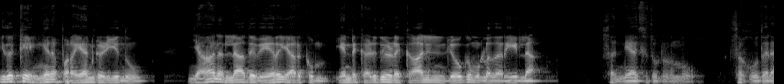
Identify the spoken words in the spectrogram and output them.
ഇതൊക്കെ എങ്ങനെ പറയാൻ കഴിയുന്നു? ഞാനല്ലാതെ വേറെ ആർക്കും എന്റെ കഴുതയുടെ കാലിന് രോഗമുള്ളതറിയില്ല. സന്യാസി തുടർന്നു സഹോദര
